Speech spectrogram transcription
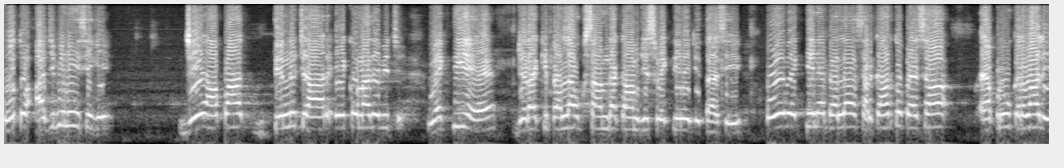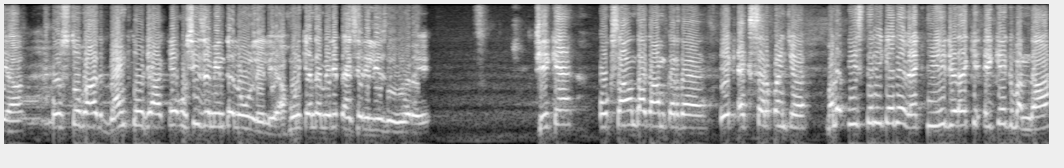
ਉਹ ਤਾਂ ਅੱਜ ਵੀ ਨਹੀਂ ਸੀਗੇ। ਜੇ ਆਪਾਂ ਤਿੰਨ ਚਾਰ, ਇੱਕ ਉਹਨਾਂ ਦੇ ਵਿੱਚ ਵਿਅਕਤੀ ਹੈ, ਜਿਹੜਾ ਕਿ ਪਹਿਲਾ ਉਕਸਾਨ ਦਾ ਕੰਮ ਜਿਸ ਵਿਅਕਤੀ ਨੇ ਕੀਤਾ ਸੀ, ਉਹ ਵਿਅਕਤੀ ਨੇ ਪਹਿਲਾਂ ਸਰਕਾਰ ਤੋਂ ਪੈਸਾ ਅਪਰੂਵ ਕਰਵਾ ਲਿਆ, ਉਸ ਤੋਂ ਬਾਅਦ ਬੈਂਕ ਤੋਂ ਜਾ ਕੇ ਉਸੇ ਜ਼ਮੀਨ ਤੇ ਲੋਨ ਲੈ ਲਿਆ। ਹੁਣ ਕਹਿੰਦਾ ਮੇਰੇ ਪੈਸੇ ਰਿਲੀਜ਼ ਨਹੀਂ ਹੋ ਰਹੇ। ਠੀਕ ਹੈ? ਉਕਸਾਨ ਦਾ ਕੰਮ ਕਰਦਾ ਹੈ। ਇੱਕ ਐਕਸ ਸਰਪੰਚ ਹੈ ਮਤਲਬ ਇਸ ਤਰੀਕੇ ਦੇ ਵਿਅਕਤੀ ਜਿਹੜਾ ਕਿ ਇੱਕ ਇੱਕ ਬੰਦਾ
